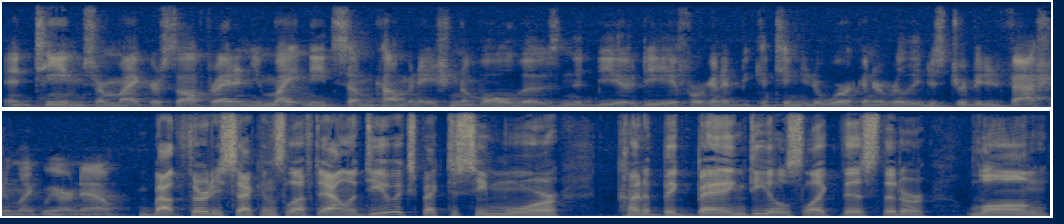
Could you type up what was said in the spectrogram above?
and Teams from Microsoft, right? And you might need some combination of all those in the DoD if we're going to continue to work in a really distributed fashion like we are now. About 30 seconds left, Alan. Do you expect to see more kind of big bang deals like this that are long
